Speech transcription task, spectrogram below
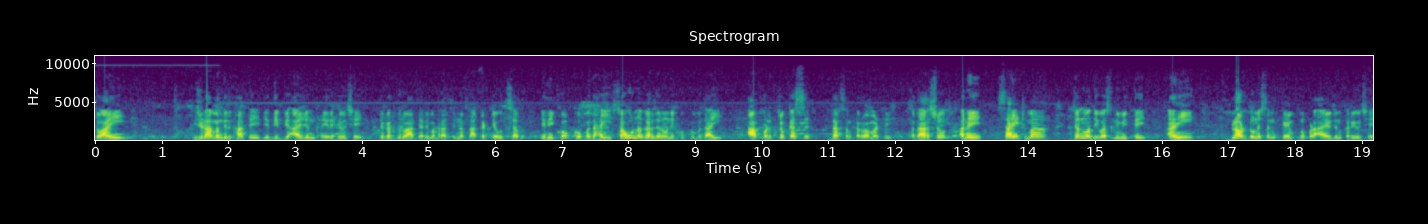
તો અહીં ખીજડા મંદિર ખાતે જે દિવ્ય આયોજન થઈ રહ્યું છે જગતગુરુ આચાર્ય મહારાજના પ્રાકટ્ય ઉત્સવ, એની ખૂબ ખૂબ બધાઈ સૌ નગરજનોની ખૂબ ખૂબ બધાઈ આપ પણ ચોક્કસ દર્શન કરવા માટે પધારશો. અને સાહીઠમાં જન્મદિવસ નિમિત્તે અહીં બ્લડ ડોનેશન કેમ્પનું પણ આયોજન કર્યું છે.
